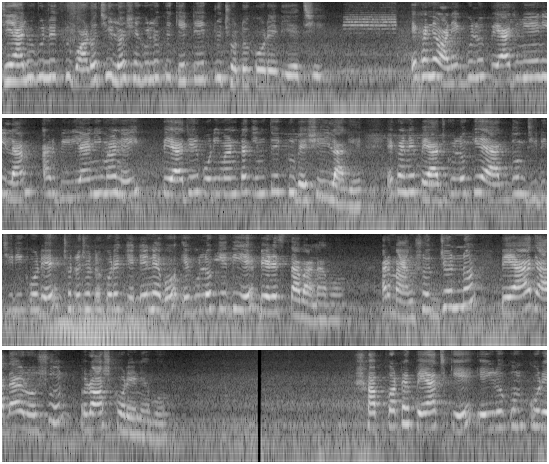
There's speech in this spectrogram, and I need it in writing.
যে আলুগুলো একটু বড় ছিল, সেগুলোকে কেটে একটু ছোট করে দিয়েছি। এখানে অনেকগুলো পেঁয়াজ নিয়ে নিলাম, আর বিরিয়ানি মানেই পেঁয়াজের পরিমাণটা কিন্তু একটু বেশিই লাগে। এখানে পেঁয়াজগুলোকে একদম ঝিরিঝিরি করে, ছোট ছোট করে কেটে নেব। এগুলোকে দিয়ে বেরেস্তা বানাবো। আর মাংসর জন্য পেঁয়াজ, আদা, রসুন রস করে নেব। সবকটা পেঁয়াজকে এই রকম করে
